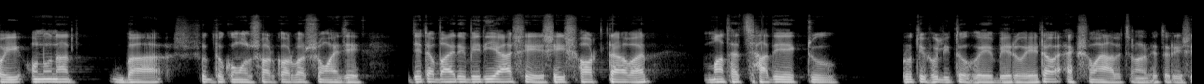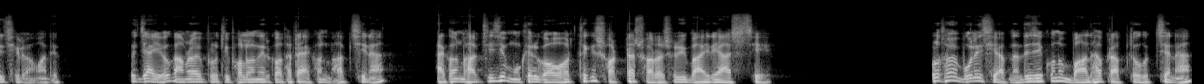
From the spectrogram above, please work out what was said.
ওই অনুনাদ বা শুদ্ধ কোমল স্বর করবার সময় যে যেটা বাইরে বেরিয়ে আসে, সেই স্বরটা আবার মাথার ছাদে একটু প্রতিফলিত হয়ে বেরোয়। এটাও একসময় আলোচনার ভেতরে এসেছিল আমাদের। তো যাই হোক, আমরা ওই প্রতিফলনের কথাটা এখন ভাবছি না। এখন ভাবছি যে মুখের গহ্বর থেকে স্বরটা সরাসরি বাইরে আসছে। প্রথমে বলেছি আপনাদের যে কোনো বাধা প্রাপ্ত হচ্ছে না।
